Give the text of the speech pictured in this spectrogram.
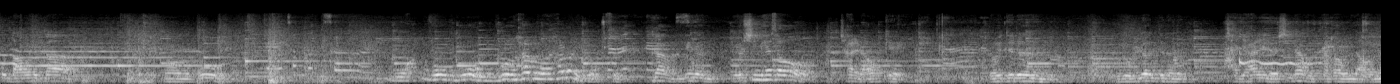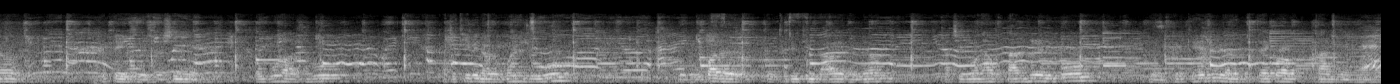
곧 나오니까, 어, 뭐, 뭐, 뭐, 뭐, 뭐, 할, 말- 할 말이 별로 없어요. 그냥 우리는 열심히 해서 잘 나올게. 너희들은, 우리 올리원들은 자기 할 일 열심히 하고 있다가 우리 나오면 그때 이제 열심히 응원하고 같이 TV 나가 응원해주고 그리고 오빠들 또 드림팀 나가게 되면 같이 응원하고 땀 흘리고 뭐 그렇게 해주면 될 것 같네요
